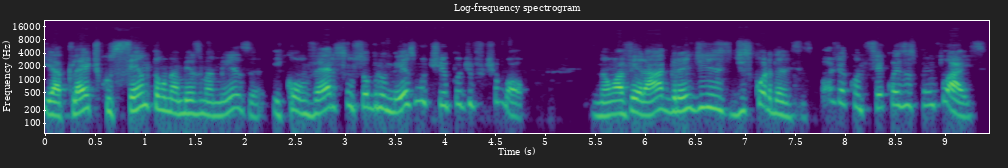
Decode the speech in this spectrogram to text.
e Atlético sentam na mesma mesa e conversam sobre o mesmo tipo de futebol. Não haverá grandes discordâncias. Pode acontecer coisas pontuais,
